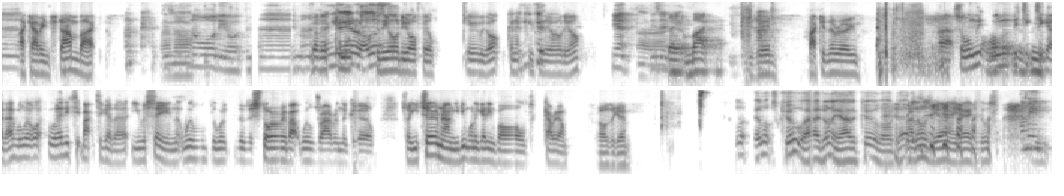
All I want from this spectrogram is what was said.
Like having stand back. There's no audio. Uh, Got to connect to the audio, Phil. Here we go. Connecting to the audio. Yeah, he's in. Right, I'm back. He's in. Back in the room. Uh, so we'll, we'll edit it together. We'll, we'll edit it back together. You were saying that Will, there there's a story about Will Driver and the girl. So you turn around, you didn't want to get involved. Carry on. Rose again. Look, it looks cool, I don't know. Either cool or dead. I does, yeah, yeah, it does. I mean,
